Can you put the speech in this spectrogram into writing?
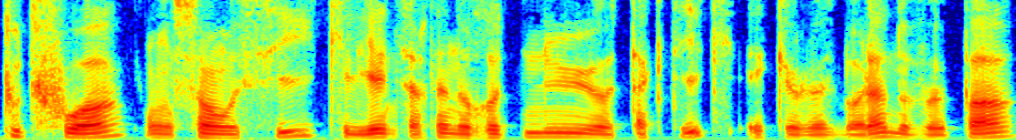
Toutefois, on sent aussi qu'il y a une certaine retenue euh, tactique et que le Hezbollah ne veut pas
